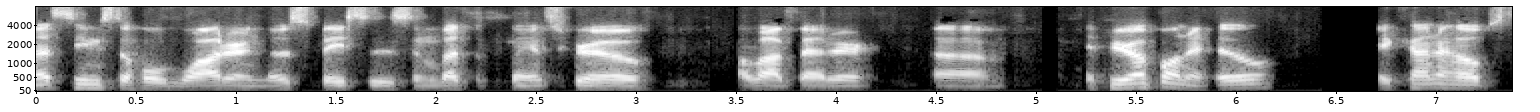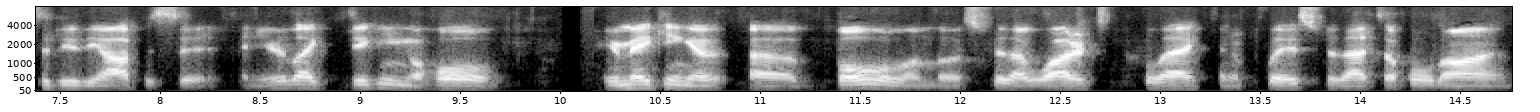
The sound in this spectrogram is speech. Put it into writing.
that seems to hold water in those spaces and let the plants grow a lot better. Um, if you're up on a hill, it kind of helps to do the opposite. And you're like digging a hole. You're making a, a bowl almost for that water to collect and a place for that to hold on.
